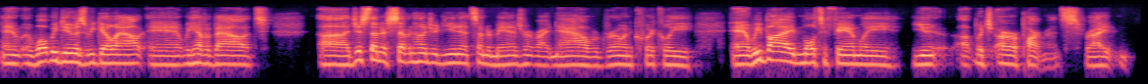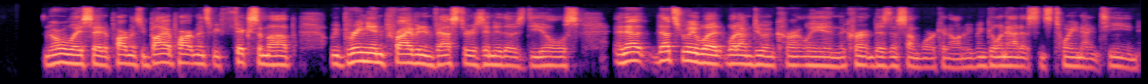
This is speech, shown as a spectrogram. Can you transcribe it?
And what we do is we go out and we have about uh, just under 700 units under management right now. We're growing quickly. And we buy multifamily, unit, uh, which are apartments, right? Normal way to say it, apartments. We buy apartments, we fix them up, we bring in private investors into those deals, and that that's really what what I'm doing currently in the current business I'm working on. We've been going at it since 2019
